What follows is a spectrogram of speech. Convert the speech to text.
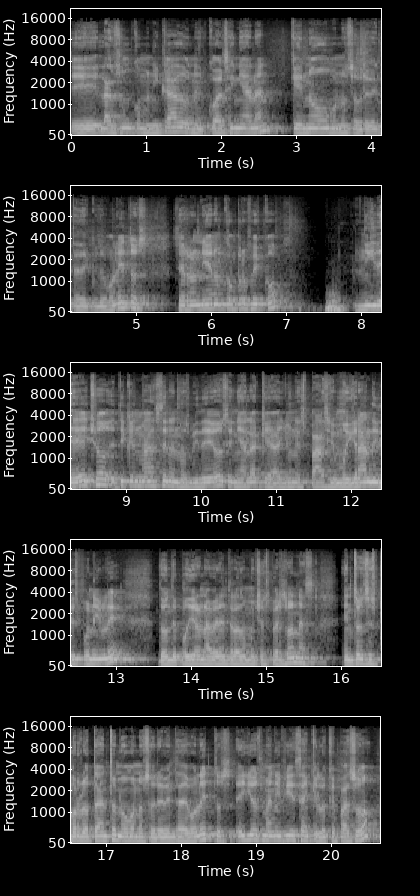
eh, lanzó un comunicado en el cual señalan que no hubo una sobreventa de, de boletos. Se reunieron con Profeco ni de hecho Ticketmaster en los videos señala que hay un espacio muy grande y disponible donde pudieron haber entrado muchas personas. Entonces, por lo tanto, no hubo una sobreventa de boletos. Ellos manifiestan que lo que pasó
